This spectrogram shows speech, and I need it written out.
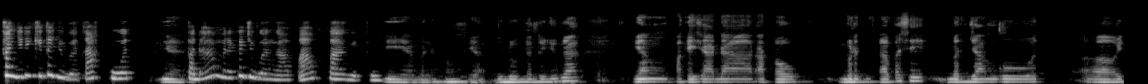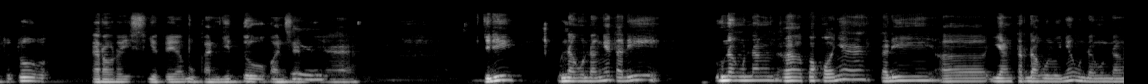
Kan jadi kita juga takut. Iya. Padahal mereka juga nggak apa-apa gitu. Iya benar banget ya. Belum tentu juga yang pakai cadar atau ber, apa sih berjanggut eh, itu tuh teroris gitu ya, bukan gitu konsepnya. Jadi undang-undangnya tadi undang-undang eh, pokoknya tadi eh, yang terdahulunya undang-undang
